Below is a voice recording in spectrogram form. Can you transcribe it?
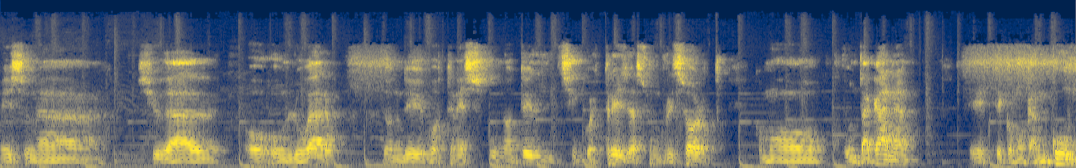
es una ciudad o un lugar donde vos tenés un hotel cinco estrellas, un resort como Punta Cana, este, como Cancún,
